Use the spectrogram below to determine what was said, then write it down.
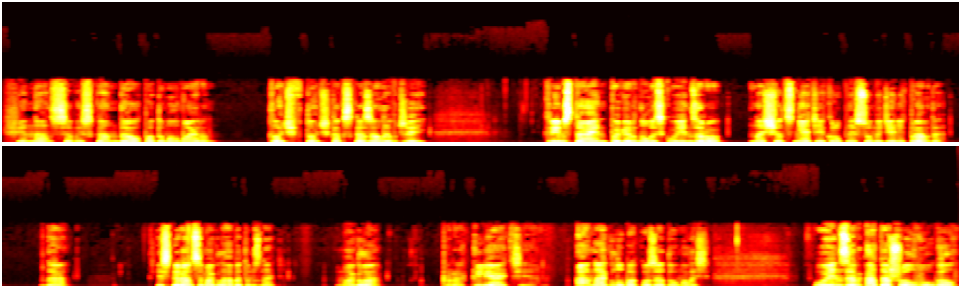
Финансовый скандал, подумал Майрон. Точь в точь, как сказал Эф-Джей. Кримстайн повернулась к Уинзору. Насчет снятия крупной суммы денег, правда? Да. Эсперанца могла об этом знать? Могла. Проклятие. Она глубоко задумалась. Уинзер отошел в угол,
